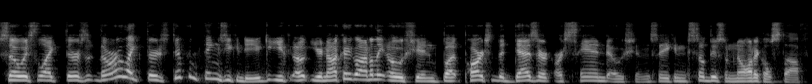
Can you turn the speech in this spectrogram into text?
So it's like there's there are like there's different things you can do. You, you oh, you're not going to go out on the ocean, but parts of the desert are sand ocean, so you can still do some nautical stuff.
